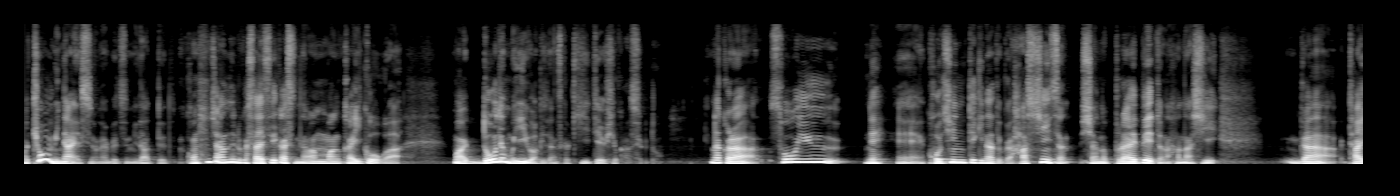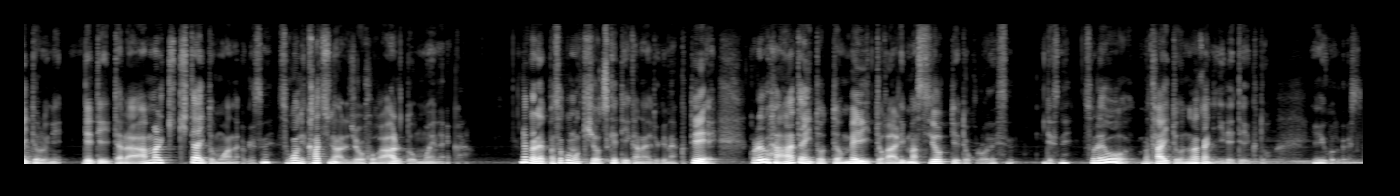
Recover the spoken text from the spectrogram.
あ、興味ないですよね、別に。だって、このチャンネルが再生回数何万回以降が、まあ、どうでもいいわけじゃないですか、聞いてる人からすると。だから、そういうね、えー、個人的なとか、発信者のプライベートな話がタイトルに出ていたら、あんまり聞きたいと思わないわけですね。そこに価値のある情報があると思えないから。だからやっぱそこも気をつけていかないといけなくて、これはあなたにとってもメリットがありますよっていうところですですね。それをタイトルの中に入れていくということです。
